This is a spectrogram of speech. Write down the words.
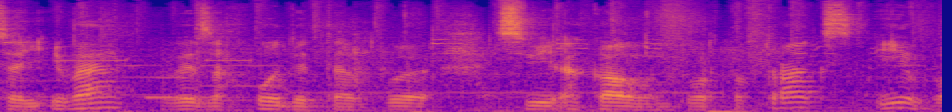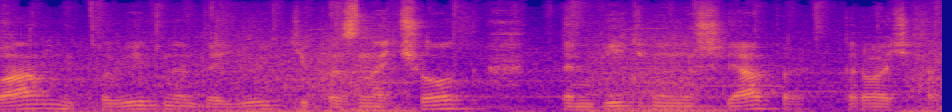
цей івент, ви заходите в свій аккаунт World of Trucks і вам відповідно дають типу, значок, там відьмину шляпи. Коротше, там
